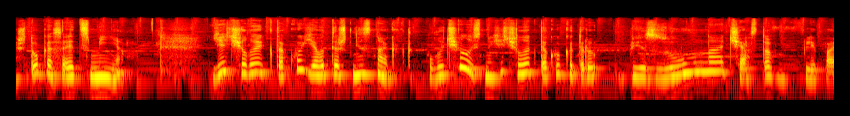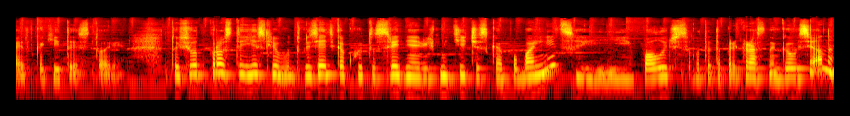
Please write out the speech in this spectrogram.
Что касается меня. Я человек такой, я вот даже не знаю, как так получилось, но я человек такой, который безумно часто влипает в какие-то истории. То есть вот просто если вот взять какую-то среднеарифметическое по больнице и получится вот это прекрасное гаусиана,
